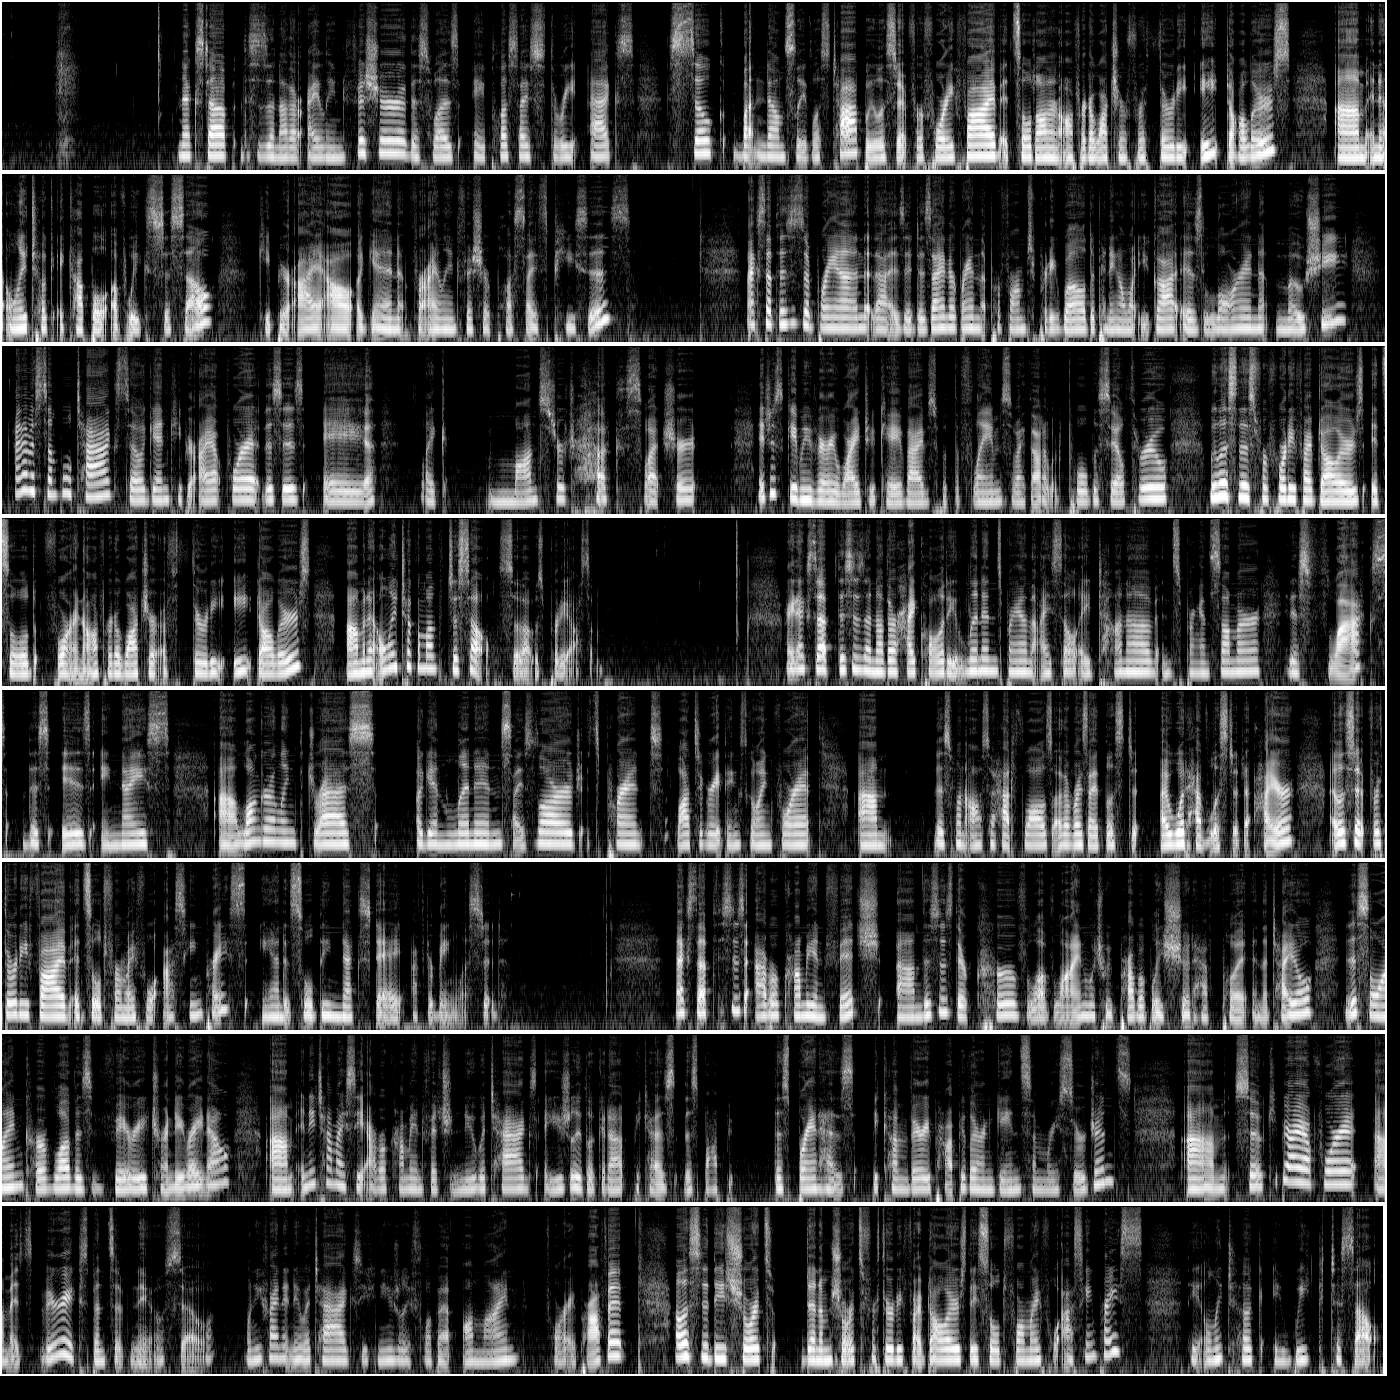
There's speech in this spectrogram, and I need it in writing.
Next up, this is another Eileen Fisher. This was a plus size 3X silk button down sleeveless top. We listed it for 45. It sold on an offer to watcher for $38 um, and it only took a couple of weeks to sell. Keep your eye out again for Eileen Fisher plus size pieces. Next up, this is a brand that is a designer brand that performs pretty well depending on what you got is Lauren Moshi. Kind of a simple tag, so again, keep your eye out for it. This is a like monster truck sweatshirt. It just gave me very Y2K vibes with the flames, so I thought it would pull the sale through. We listed this for $45. It sold for an offer to watcher of $38, um, and it only took a month to sell, so that was pretty awesome. All right, next up, this is another high quality linens brand that I sell a ton of in spring and summer. It is Flax. This is a nice uh, longer length dress Again, linen, size large, it's print, lots of great things going for it. Um, this one also had flaws. Otherwise, I'd list it, I would have listed it higher. I listed it for 35. It sold for my full asking price and it sold the next day after being listed. Next up, this is Abercrombie & Fitch. Um, this is their Curve Love line, which we probably should have put in the title. This line, Curve Love, is very trendy right now. Um, anytime I see Abercrombie & Fitch new with tags, I usually look it up because this this brand has become very popular and gained some resurgence. Um, so keep your eye out for it. Um, it's very expensive new. So when you find it new with tags, you can usually flip it online for a profit. I listed these shorts denim shorts for $35. They sold for my full asking price. They only took a week to sell.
